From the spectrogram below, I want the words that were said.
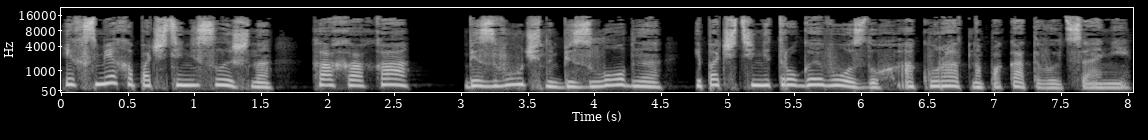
Их смеха почти не слышно. Ха-ха-ха, беззвучно, беззлобно и почти не трогая воздух, аккуратно покатываются они.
